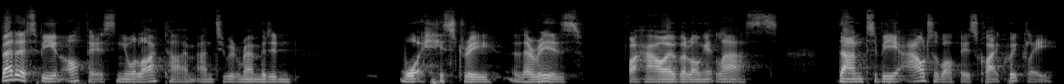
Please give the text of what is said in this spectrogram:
better to be in office in your lifetime and to be remembered in what history there is for however long it lasts than to be out of office quite quickly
